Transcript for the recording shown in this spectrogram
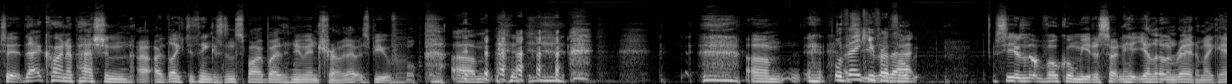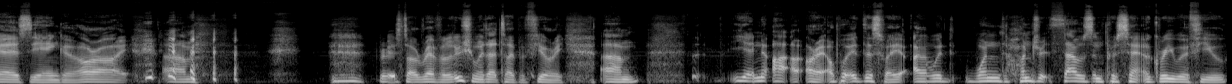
so that kind of passion, I'd like to think, is inspired by the new intro. That was beautiful. Um, um, Well, thank you for that. see your little vocal meter starting to hit yellow and red. I'm like, yeah, it's the anger. All right. Um, start a revolution with that type of fury. Um, yeah, no, I, I- all right, I'll put it this way. I would 100,000% agree with you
